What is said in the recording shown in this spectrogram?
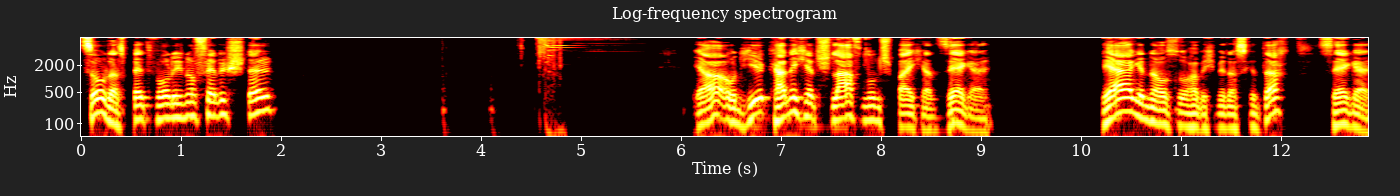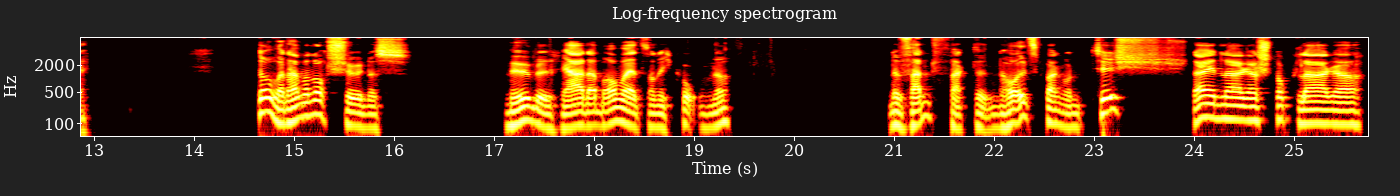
so, das Bett wollte ich noch fertigstellen. Ja, und hier kann ich jetzt schlafen und speichern. Sehr geil. Ja, genau so habe ich mir das gedacht. Sehr geil. So, was haben wir noch Schönes? Möbel. Ja, da brauchen wir jetzt noch nicht gucken, ne? Eine Wandfackel, ein Holzbank und Tisch, Steinlager, Stocklager,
